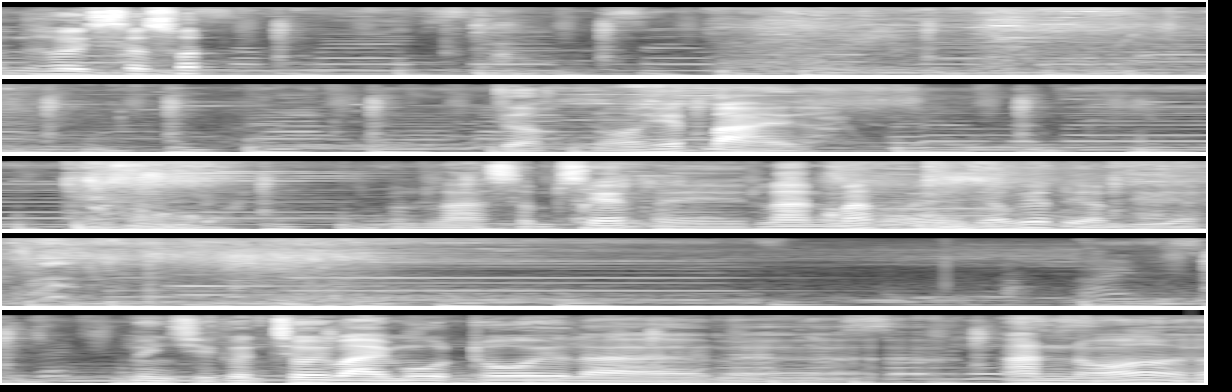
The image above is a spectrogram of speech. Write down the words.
Vẫn hơi sơ suất. Được nó hết bài rồi. Còn lá sấm sét này Lan mắt này Đéo biết để làm gì à? Mình chỉ cần chơi bài một thôi là à, ăn nó rồi.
